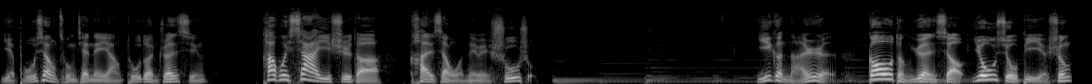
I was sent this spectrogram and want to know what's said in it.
也不像从前那样独断专行。他会下意识地看向我那位叔叔。一个男人，高等院校优秀毕业生，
